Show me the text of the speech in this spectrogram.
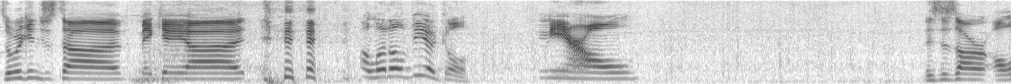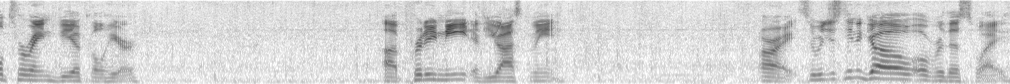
So we can just uh make a uh a little vehicle. Meow. This is our all-terrain vehicle here. Uh, pretty neat, if you ask me. All right, so we just need to go over this way.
